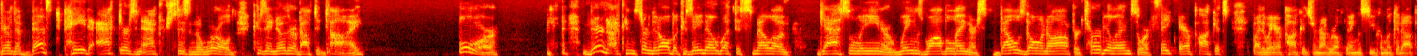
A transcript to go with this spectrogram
they're the best paid actors and actresses in the world because they know they're about to die or they're not concerned at all because they know what the smell of gasoline or wings wobbling or bells going off or turbulence or fake air pockets. By the way, air pockets are not real things, so you can look it up.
